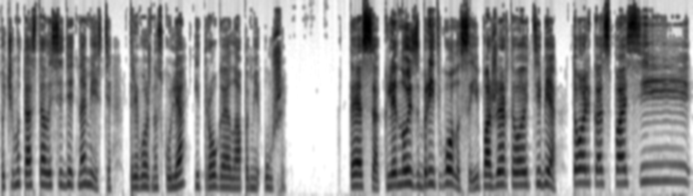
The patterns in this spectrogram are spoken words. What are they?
почему-то осталась сидеть на месте, тревожно скуля и трогая лапами уши. «Тесса, клянусь сбрить волосы и пожертвовать тебе! Только спаси!»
